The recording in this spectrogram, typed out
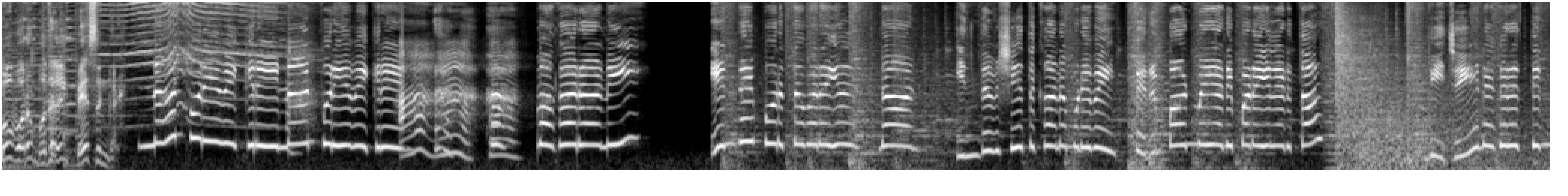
மூவரும் முதலில் பேசுங்கள். நான் புரிய வைக்கிறேன் நான் புரிய வைக்கிறேன். மகாராணி என்னை பொறுத்தவரையில் நான் இந்த விஷயத்துக்கான முடிவை பெரும்பான்மை அடிப்படையில் எடுத்தால் விஜயநகரத்தின்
